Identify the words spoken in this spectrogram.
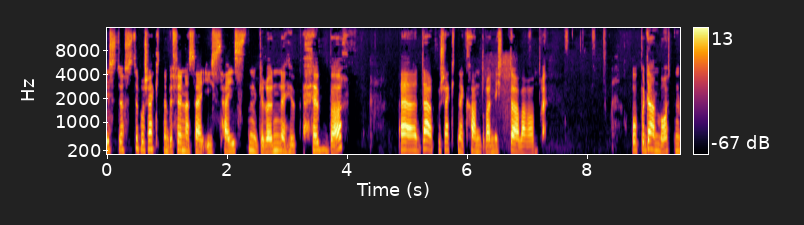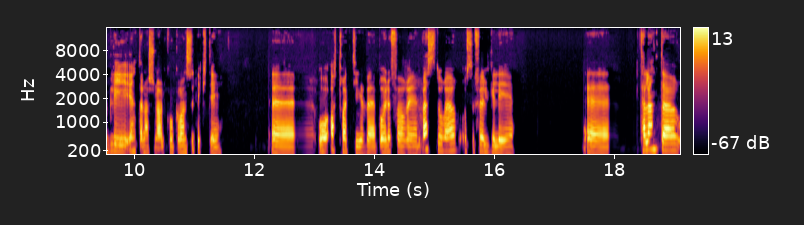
de største prosjektene befinner seg i 16 grønne hub- huber, eh, der prosjektene kan dra nytte av hverandre. Og på den måten bli internasjonalt konkurransedyktig og attraktive både for investorer og selvfølgelig talenter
